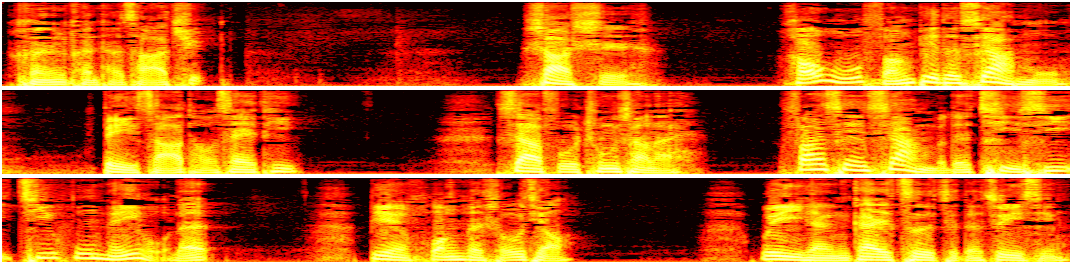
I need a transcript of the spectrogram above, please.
狠狠的砸去。霎时。毫无防备的夏母被砸倒在地，夏父冲上来，发现夏母的气息几乎没有了，便慌了手脚。为掩盖自己的罪行，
